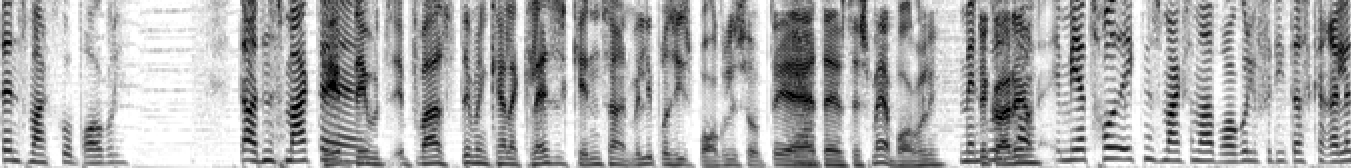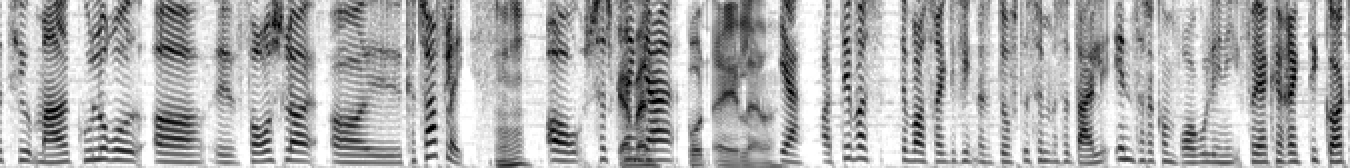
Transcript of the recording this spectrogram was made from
den smagte god broccoli. Og den smagte... Det, det er jo det er faktisk det, man kalder klassisk kendetegn med lige præcis broccolisuppe. Det er, Ja. ja. det, det smager broccoli. Men det gør det jo. Men jeg troede ikke, den smagte så meget af broccoli, fordi der skal relativt meget gulerod og øh, forsløg og øh, kartofler i. Mm-hmm. Og så Skal tænkte man jeg... bund af et eller andet. Ja, og det var, det var også rigtig fint, og det duftede simpelthen så dejligt, indtil der kom broccoli ind i. For jeg kan rigtig godt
